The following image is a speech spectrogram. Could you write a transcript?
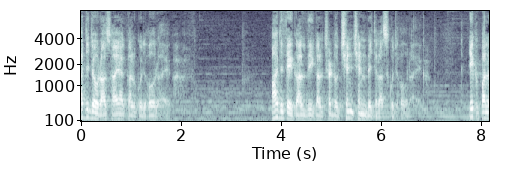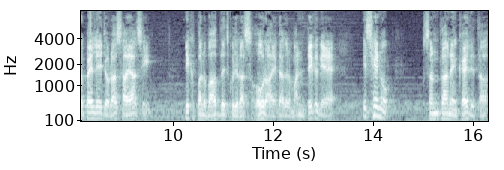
ਅੱਜ ਜੋ ਰਸ ਆਇਆ ਕੱਲ ਕੁਝ ਹੋਰ ਆਏਗਾ। ਅੱਜ ਤੇ ਕੱਲ ਦੀ ਗੱਲ ਛੱਡੋ, ਛਿਨ ਛਿਨ ਦੇ ਚ ਰਸ ਕੁਝ ਹੋਰ ਆਏਗਾ। ਇੱਕ ਪਲ ਪਹਿਲੇ ਜੋ ਰਸ ਆਇਆ ਸੀ, ਇੱਕ ਪਲ ਬਾਅਦ ਦੇ ਵਿੱਚ ਕੁਝ ਰਸ ਹੋਰ ਆਏਗਾ। ਅਗਰ ਮਨ ਟਿਕ ਗਿਆ ਇਸੇ ਨੂੰ ਸੰਤਾਂ ਨੇ ਕਹਿ ਦਿੱਤਾ,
